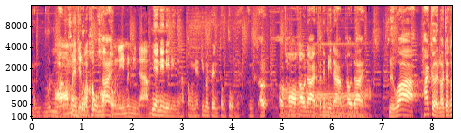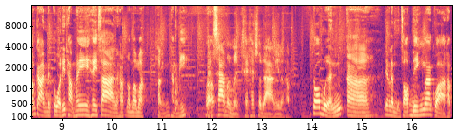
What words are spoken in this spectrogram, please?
มันอ๋อหมายถึงว่าขคุอบมขอบได้ตรงนี้มันมีน้ำเนี่ยนี่นี่นี่นะครับตรงเนี้ยที่มันเป็นตุ่มๆเนี่ยมันเอาเอาท่อเข้าได้แล้วก็จะมีน้ำเข้าได้ หรือว่าถ้าเกิดเราจะต้องการเป็นตัวที่ทำให้ให้ซ่านะครับ เรามาหมักถังถังนี้แบบซ่ามันเหมือนคล้ายๆโซดาอย่างนี้เหรอครับ ก็เหมือนอ่าเรียกอะไรเหมือนซอฟต์ดริงก์มากกว่าครับ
